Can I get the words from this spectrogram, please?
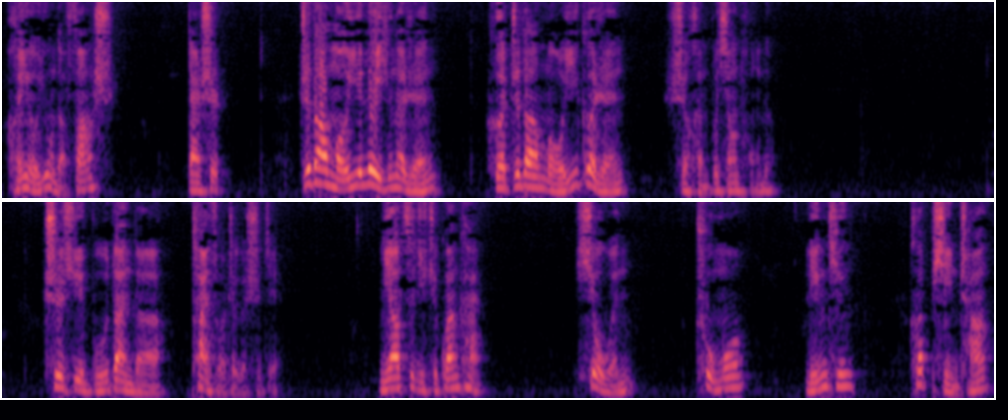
很有用的方式。但是，知道某一类型的人和知道某一个人。是很不相同的。持续不断的探索这个世界，你要自己去观看、嗅闻、触摸、聆听和品尝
